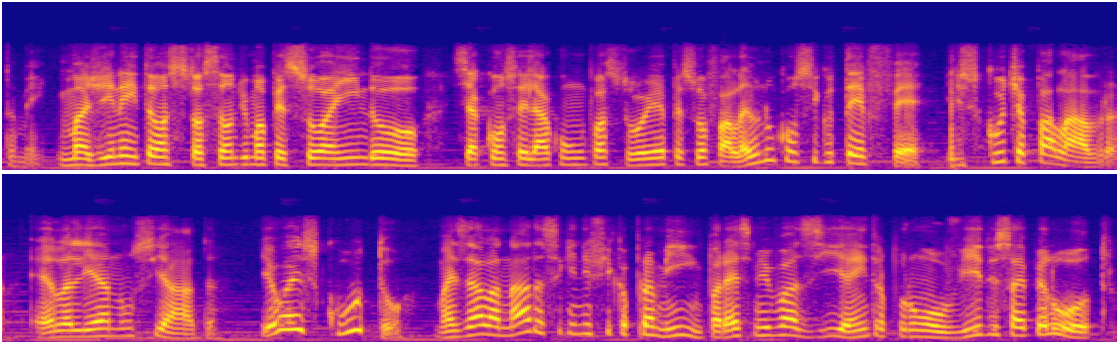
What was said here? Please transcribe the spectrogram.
também. Imagina então a situação de uma pessoa indo se aconselhar com um pastor e a pessoa fala: Eu não consigo ter fé. Escute a palavra, ela lhe é anunciada. Eu a escuto, mas ela nada significa para mim, parece-me vazia, entra por um ouvido e sai pelo outro.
